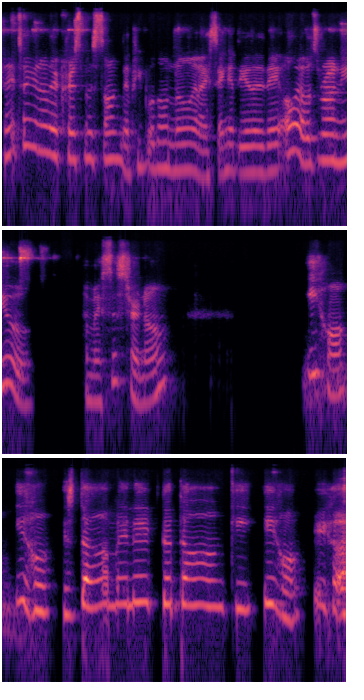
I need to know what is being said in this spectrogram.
Can I tell you another Christmas song that people don't know? And I sang it the other day. Oh, I was around you and my sister, no? Hijo, hijo, is Dominic the donkey. Hijo, hijo.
